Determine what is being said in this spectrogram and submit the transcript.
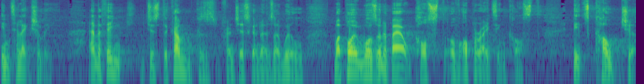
intellectually. And I think just to come, because Francesco knows I will, my point wasn't about cost of operating cost. It's culture.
